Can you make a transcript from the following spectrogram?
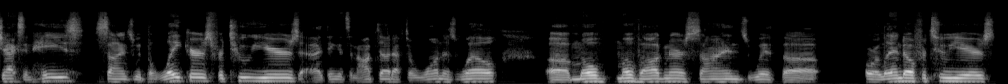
Jaxson Hayes signs with the Lakers for two years. I think it's an opt out after one as well. Uh, Mo Mo Wagner signs with uh, Orlando for two years.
